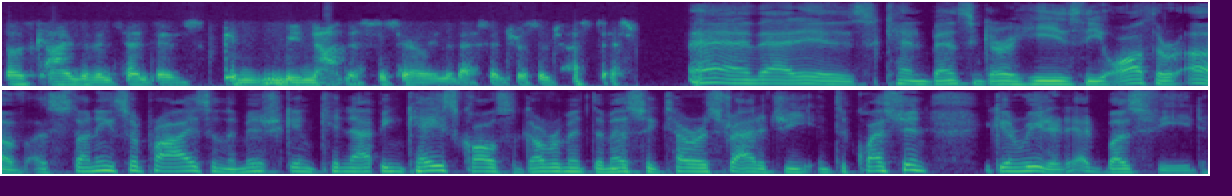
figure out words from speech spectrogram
Those kinds of incentives can be not necessarily in the best interest of justice. And that is Ken Bensinger. He's the author of A Stunning Surprise in the Michigan Kidnapping Case Calls the Government Domestic Terror Strategy into Question. You can read it at BuzzFeed.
